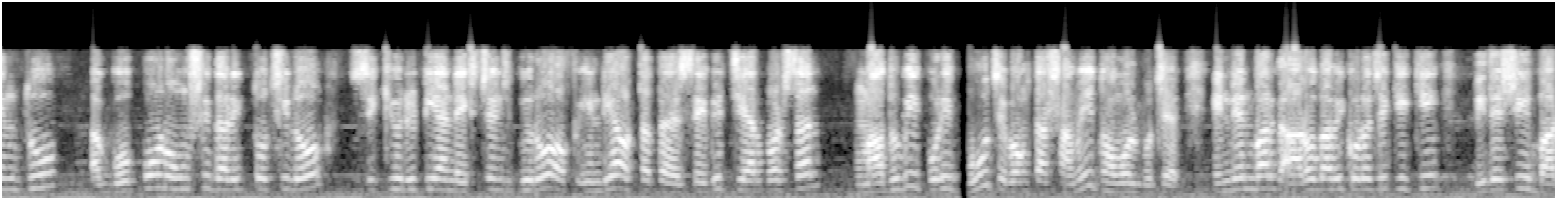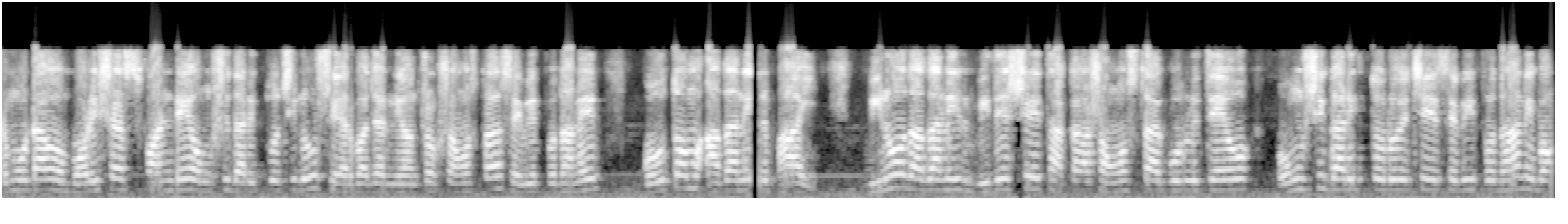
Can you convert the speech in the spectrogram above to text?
কিন্তু গোপন অংশীদারিত্ব ছিল security and exchange bureau of India অর্থাৎ সেবির চেয়ারপারসন মাধবী পরি বুচ এবং তার স্বামী ধমল বুচের। ইন্ডিয়ানবার্গ আরও দাবি করেছে কি কি? বিদেশি বারমুডা ও মরিশাস ফান্ডে অংশীদারিত্ব ছিল শেয়ার বাজার নিয়ন্ত্রক সংস্থা সেবির প্রধানের। গৌতম আদানির ভাই বিনোদ আদানির বিদেশে থাকা সংস্থাগুলিতেও অংশীদারিত্ব রয়েছে সেবি প্রধান এবং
